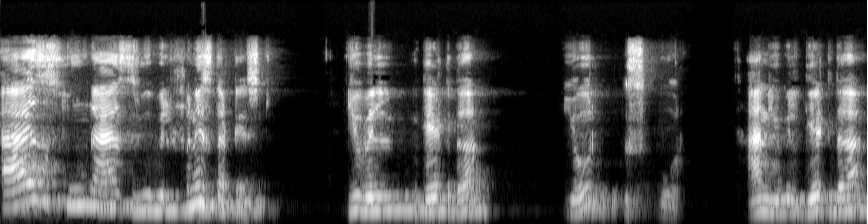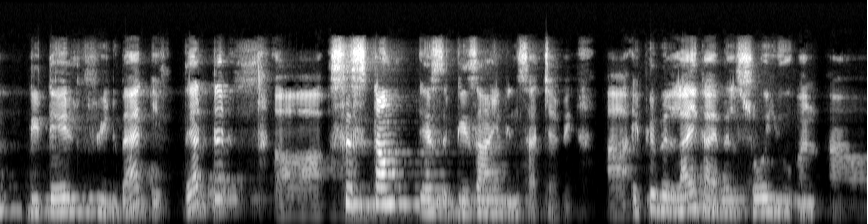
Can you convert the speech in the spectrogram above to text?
As soon as you will finish the test, you will get the your score and you will get the detailed feedback if that uh, system is designed in such a way. Uh, if you will like, I will show you an uh,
